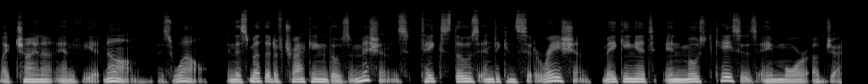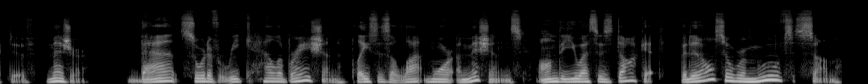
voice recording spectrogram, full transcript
like China and Vietnam as well. And this method of tracking those emissions takes those into consideration, making it, in most cases, a more objective measure. That sort of recalibration places a lot more emissions on the US's docket, but it also removes some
